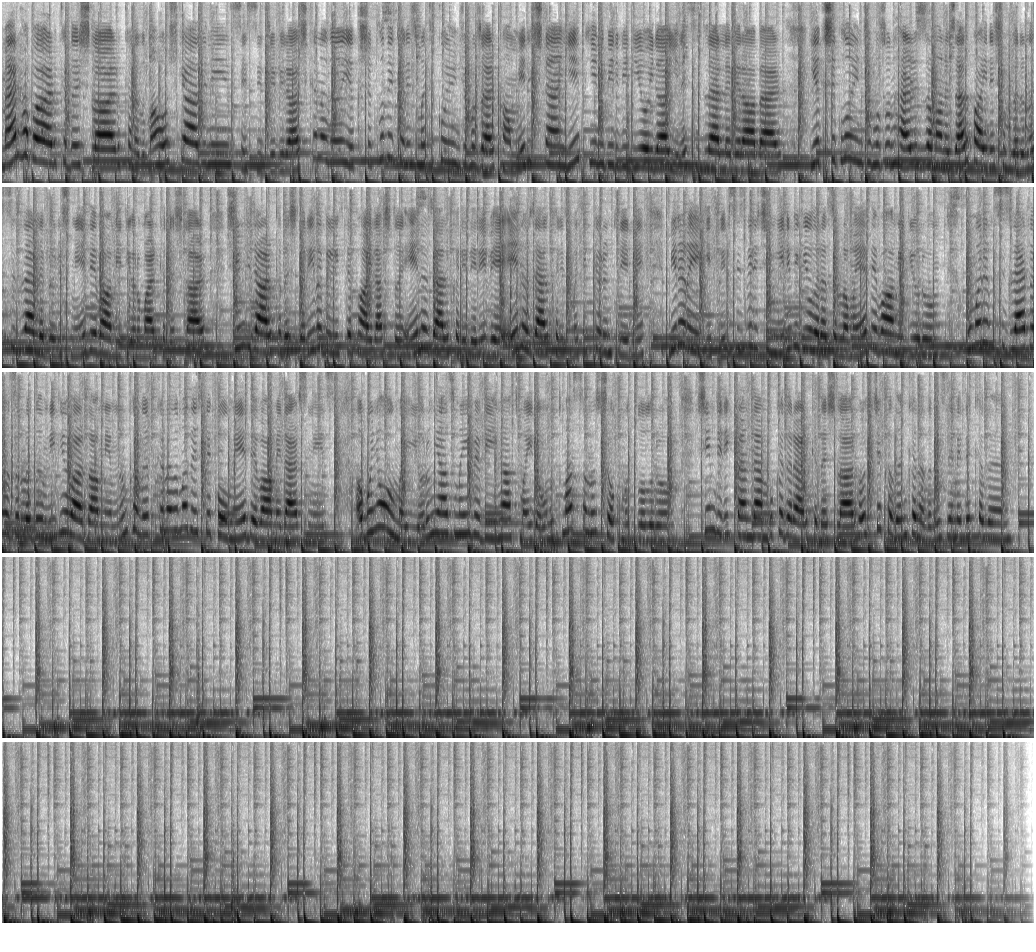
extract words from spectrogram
Merhaba arkadaşlar, kanalıma hoş geldiniz. Sessizce bir aşk kanalı, yakışıklı ve karizmatik oyuncumuz Erkan Meriç'ten yepyeni bir videoyla yine sizlerle beraber. Yakışıklı oyuncumuzun her zaman özel paylaşımlarını sizlerle bölüşmeye devam ediyorum arkadaşlar. Şimdi de arkadaşlarıyla birlikte paylaştığı en özel kareleri ve en özel karizmatik görüntülerini bir araya getirip sizler için yeni videolar hazırlamaya devam ediyorum. Umarım sizler de hazırladığım videolardan memnun kalıp kanalıma destek olmaya devam edersiniz. Abone olmayı, yorum yazmayı ve beğeni atmayı da unutmazsanız çok mutlu olurum. Şimdilik benden bu kadar arkadaşlar. Hoşçakalın, kanalımı izlemede kalın.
